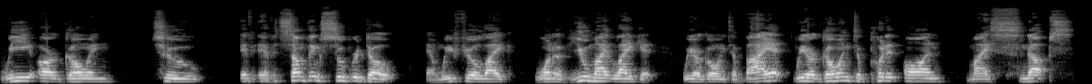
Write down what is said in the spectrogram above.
we are going to, if, if it's something super dope and we feel like one of you might like it, we are going to buy it. We are going to put it on my Snupps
